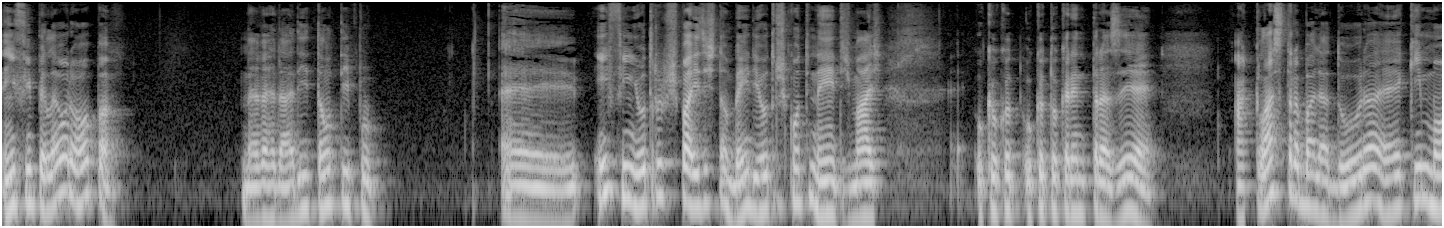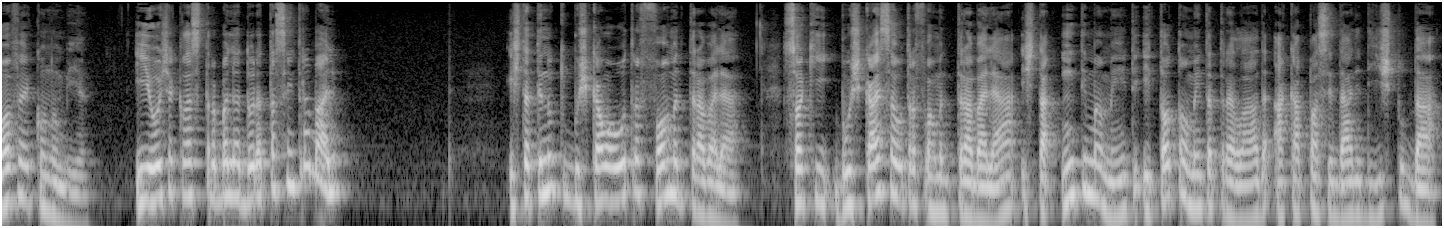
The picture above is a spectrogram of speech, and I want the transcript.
enfim, pela Europa, não é verdade? Então, tipo, é, enfim, outros países também, de outros continentes, mas o que, eu, o que eu estou querendo trazer é a classe trabalhadora é quem move a economia. E hoje a classe trabalhadora está sem trabalho. Está tendo que buscar uma outra forma de trabalhar. Só que buscar essa outra forma de trabalhar está intimamente e totalmente atrelada à capacidade de estudar,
